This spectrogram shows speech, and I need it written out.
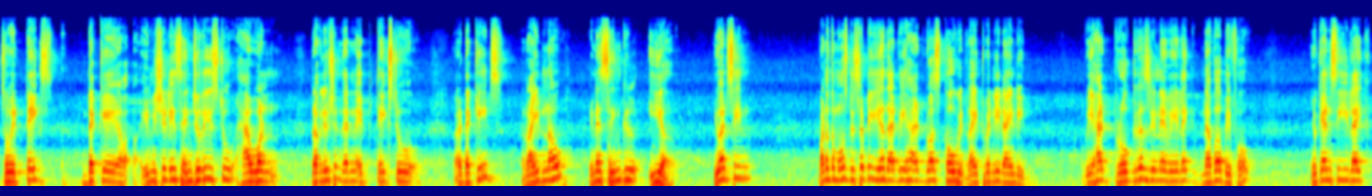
So it takes decade uh, initially centuries to have one revolution then it takes to Uh, decades right now in a single year. You had seen one of the most disruptive year that we had was covid right 2019 we had progressed in a way like never before. You can see like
